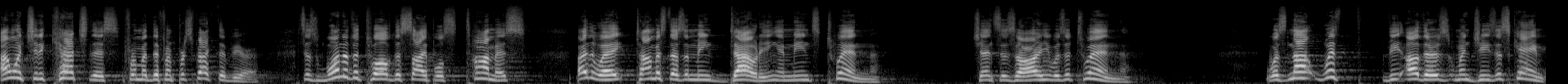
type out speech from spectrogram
I want you to catch this from a different perspective here. It says, one of the 12 disciples, Thomas, by the way, Thomas doesn't mean doubting, it means twin. Chances are he was a twin. Was not with the others when Jesus came.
